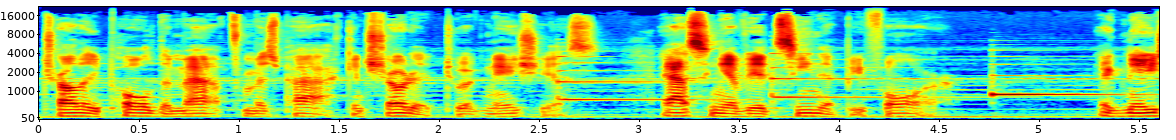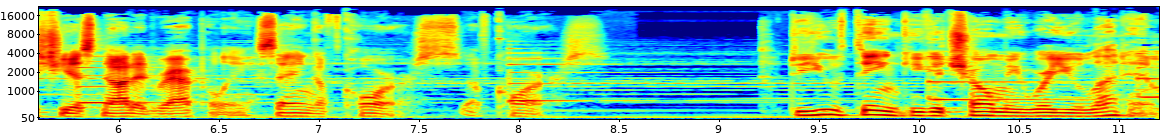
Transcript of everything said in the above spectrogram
Charlie pulled the map from his pack and showed it to Ignatius, asking if he had seen it before. Ignatius nodded rapidly, saying, Of course, of course. Do you think you could show me where you led him?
